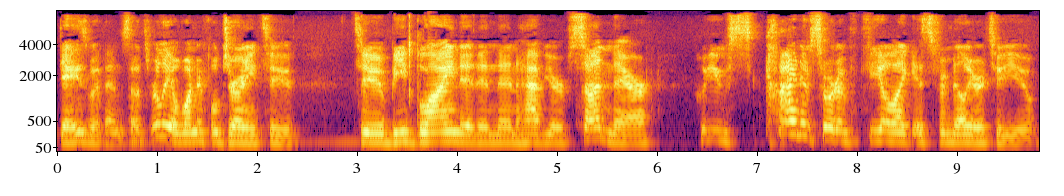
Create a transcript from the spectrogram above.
days with him. So it's really a wonderful journey to to be blinded and then have your son there who you kind of sort of feel like is familiar to you.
